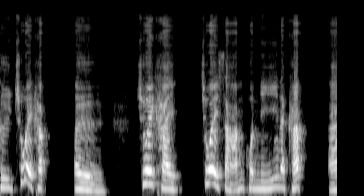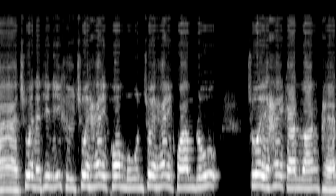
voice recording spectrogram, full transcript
คือช่วยครับ เออ ช่วยใคร ช่วยสามคนนี้นะครับอ่าช่วยในที่นี้คือช่วยให้ข้อมูล ช่วยให้ความรู้ ช่วยให้การวางแผน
